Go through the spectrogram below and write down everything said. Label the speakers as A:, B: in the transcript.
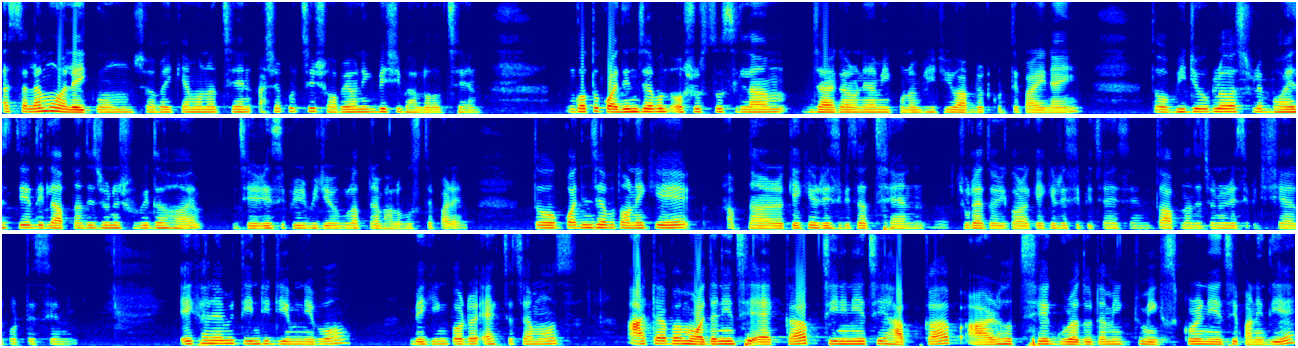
A: আসসালামু আলাইকুম। সবাই কেমন আছেন? আশা করছি সবাই অনেক বেশি ভালো আছেন। গত কয়দিন যাবৎ অসুস্থ ছিলাম, যার কারণে আমি কোনো ভিডিও আপলোড করতে পারি নাই। তো ভিডিওগুলো আসলে ভয়েস দিয়ে দিলে আপনাদের জন্য সুবিধা হয়, যে রেসিপির ভিডিওগুলো আপনারা ভালো বুঝতে পারেন। তো কয়দিন যাবৎ অনেকে আপনার কেকের রেসিপি চাচ্ছেন, চুলায় তৈরি করা কেকের রেসিপি চাইছেন, তো আপনাদের জন্য রেসিপিটি শেয়ার করতেছি আমি। এখানে আমি তিনটি ডিম নেব। বেকিং পাউডার এক চা চামচ, আটা বা ময়দা নিয়েছি এক কাপ, চিনি নিয়েছি হাফ কাপ, আর হচ্ছে গুঁড়া দুধ আমি একটু মিক্স করে নিয়েছি পানি দিয়ে।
